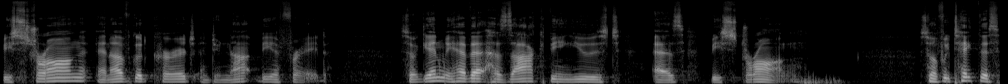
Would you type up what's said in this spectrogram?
Be strong and of good courage and do not be afraid. So again, we have that hazak being used as be strong. So if we take this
